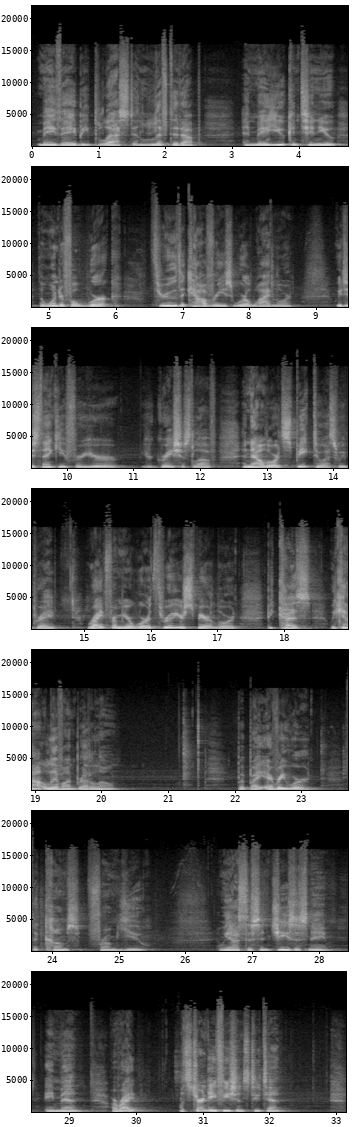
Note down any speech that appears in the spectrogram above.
May they be blessed and lifted up, and may you continue the wonderful work through the Calvaries worldwide, Lord. We just thank you for your, your gracious love. And now, Lord, speak to us, we pray, right from your word, through your spirit, Lord, because we cannot live on bread alone, but by every word that comes from you. And we ask this in Jesus' name. Amen. All right, let's turn to Ephesians 2.10.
